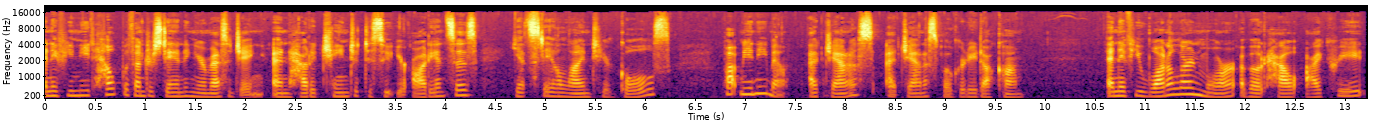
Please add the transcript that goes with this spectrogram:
And if you need help with understanding your messaging and how to change it to suit your audiences, yet stay aligned to your goals, pop me an email at janice at janicefogarty.com. And if you want to learn more about how I create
